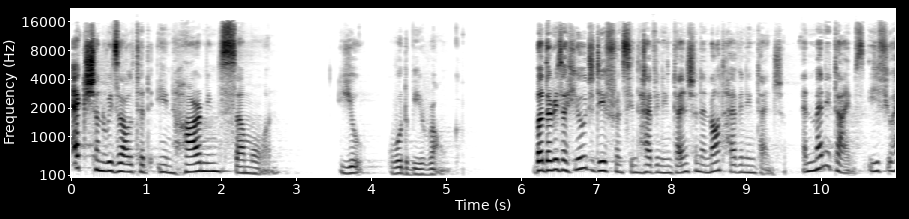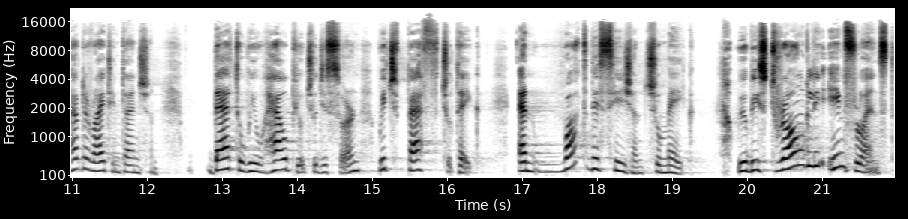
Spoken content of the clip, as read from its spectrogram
action resulted in harming someone, you would be wrong. But there is a huge difference in having intention and not having intention. And many times, if you have the right intention, that will help you to discern which path to take and what decision to make will be strongly influenced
